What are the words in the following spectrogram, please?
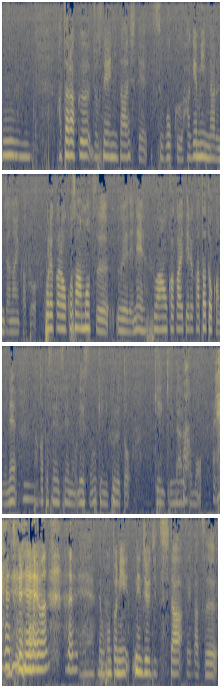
ううんん。働く女性に対してすごく励みになるんじゃないかと。これからお子さん持つ上でね、不安を抱えている方とかもね、うん中田先生のレッスンを受けに来ると元気になるかも。ありがとうございます。えーでも本当に、ね、充実した生活、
